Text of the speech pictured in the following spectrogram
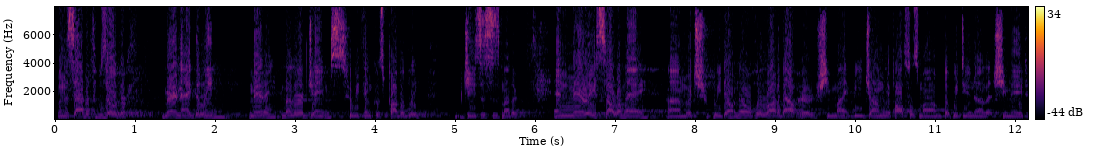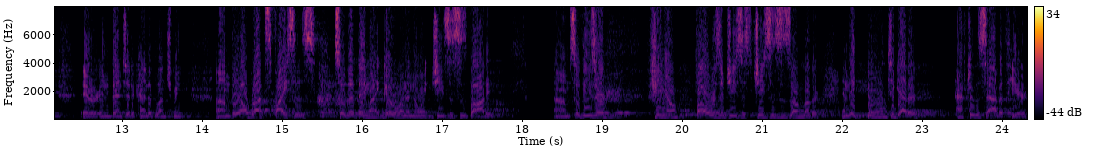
When the Sabbath was over, Mary Magdalene, Mary, the mother of James, who we think was probably Jesus' mother, and Mary Salome, um, which we don't know a whole lot about her. She might be John the Apostle's mom, but we do know that she made or invented a kind of lunch meat. Um, they all brought spices so that they might go and anoint Jesus' body. Um, so these are female followers of Jesus, Jesus' own mother, and they burned together after the Sabbath here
